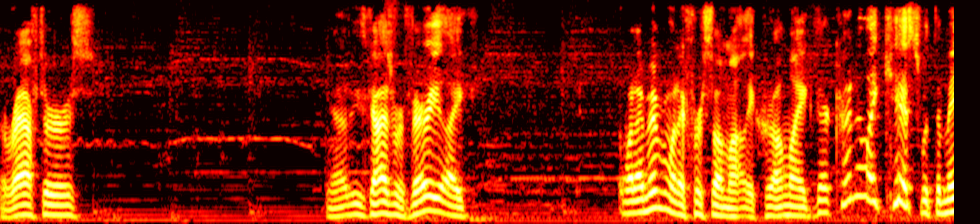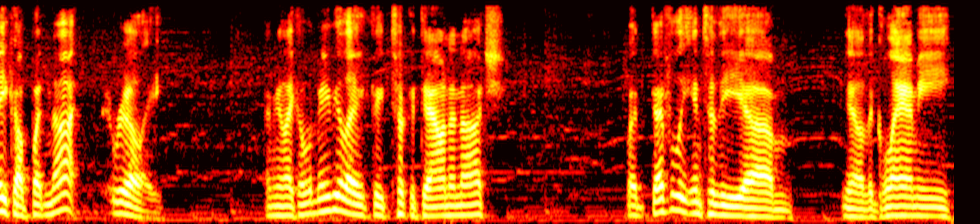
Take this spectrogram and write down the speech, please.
the rafters. You know, these guys were very like. What I remember when I first saw Motley Crue, I'm like, they're kind of like Kiss with the makeup, but not really. I mean, like maybe like they took it down a notch, but definitely into the um, you know the glammy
